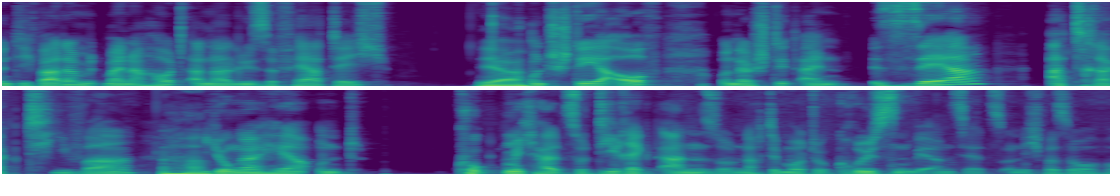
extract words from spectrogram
Und ich war dann mit meiner Hautanalyse fertig Ja. und stehe auf. Und da steht ein sehr attraktiver junger Herr und guckt mich halt so direkt an, so nach dem Motto, grüßen wir uns jetzt. Und ich war so,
